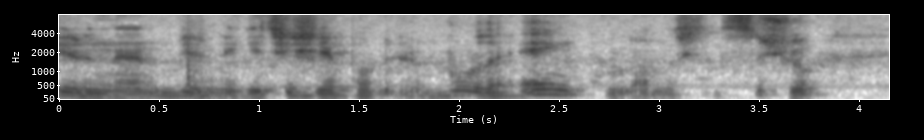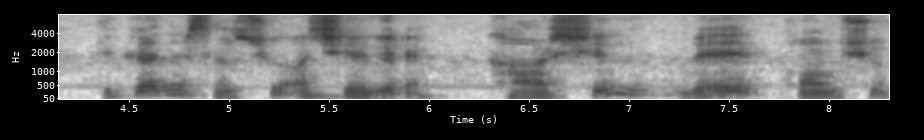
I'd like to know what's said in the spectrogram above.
birinden birine geçiş yapabilirim. Burada en kullanışlısı şu. Dikkat ederseniz şu açıya göre karşı ve komşu.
